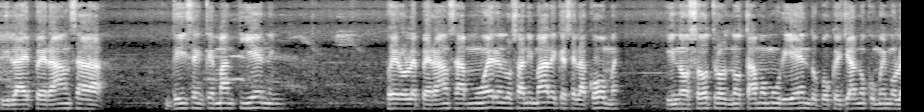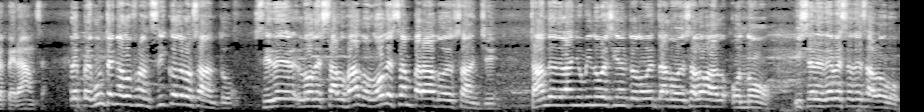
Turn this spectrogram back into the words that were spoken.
Y la esperanza dicen que mantienen, pero la esperanza mueren los animales que se la comen y nosotros no estamos muriendo porque ya no comimos la esperanza. Le pregunten a don Francisco de los Santos si de los desalojados, los desamparados de Sánchez, están desde el año 1992 desalojados o no, y se le debe ese desalojo,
